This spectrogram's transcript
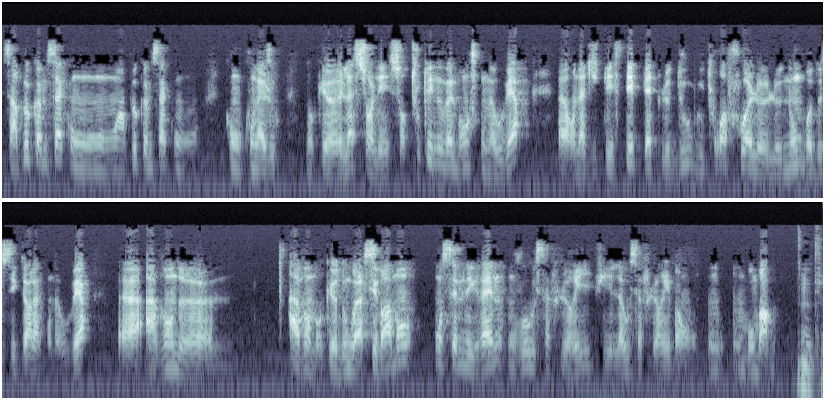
C'est un peu comme ça qu'on un peu comme ça qu'on qu'on qu'on la joue. Donc là sur les sur toutes les nouvelles branches qu'on a ouvertes, on a dû tester peut-être le double ou trois fois le, le nombre de secteurs là qu'on a ouvert avant de avant. Donc, donc voilà, c'est vraiment, on sème des graines, on voit où ça fleurit, puis là où ça fleurit, ben, on, on bombarde. Ok,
